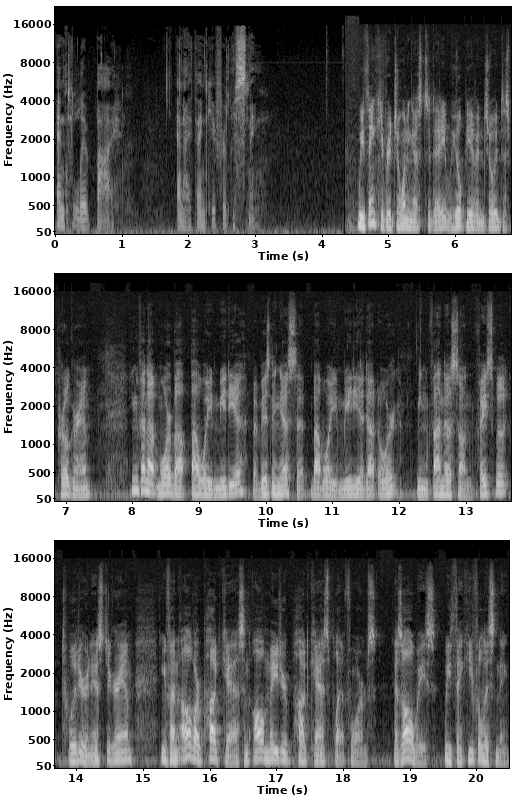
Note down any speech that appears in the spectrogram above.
and to live by. And I thank you for listening. We thank you for joining us today. We hope you have enjoyed this program. You can find out more about Bible Way Media by visiting us at biblewaymedia.org. You can find us on Facebook, Twitter, and Instagram. You can find all of our podcasts on all major podcast platforms. As always, we thank you for listening.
